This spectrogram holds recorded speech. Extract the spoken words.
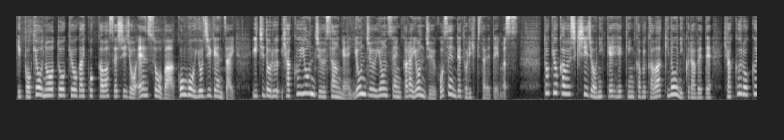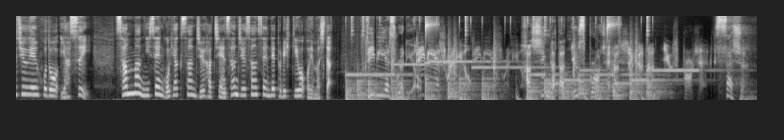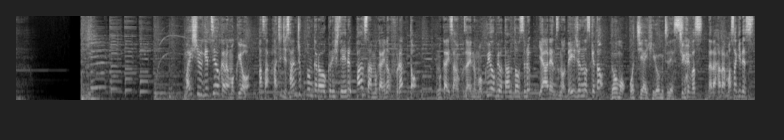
一方、今日の東京外国為替市場円相場午後4時現在、1ドル143円44銭から45銭で取引されています。東京株式市場日経平均株価は昨日に比べて160円ほど安い3万2538円33銭で取引を終えました。TBS ラディオ発信型ニュースプロジェクト。セッション毎週月曜から木曜朝8時30分からお送りしているパンサー向井のフラット。向井さん不在の木曜日を担当するヤーレンズのデイジュンの之介とどうも落合博満です。違います。奈良原正樹です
